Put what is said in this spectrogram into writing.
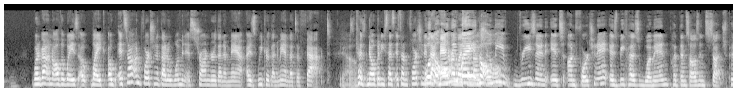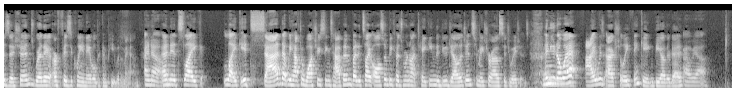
What about in all the ways? Oh, like, oh, it's not unfortunate that a woman is stronger than a man, is weaker than a man. That's a fact. yeah Because nobody says it's unfortunate well, that the men only are less way, the only reason it's unfortunate is because women put themselves in such positions where they are physically unable to compete with a man. I know, And it's like, like it's sad that we have to watch these things happen, but it's like also because we're not taking the due diligence to make sure our situations. And you know Mm. what? I was actually thinking the other day. oh yeah,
